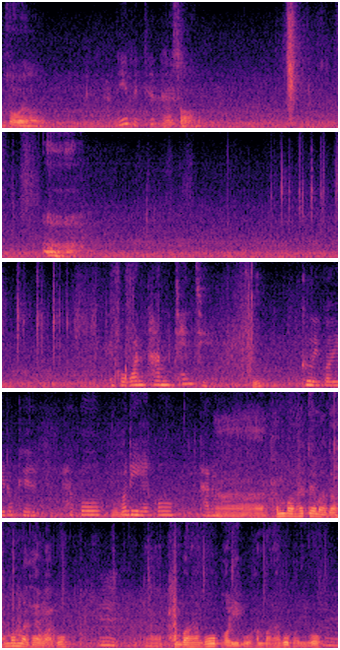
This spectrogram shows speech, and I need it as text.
무서워요 아니 괜찮아 알았어 이거 원탐 체인지 응? 그 이거 이렇게 하고 응. 버리하고 다른 아한 번 할 때마다 한 번만 사용하고 응. 아, 한번 하고 버리고 한 번 하고 버리고 응.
